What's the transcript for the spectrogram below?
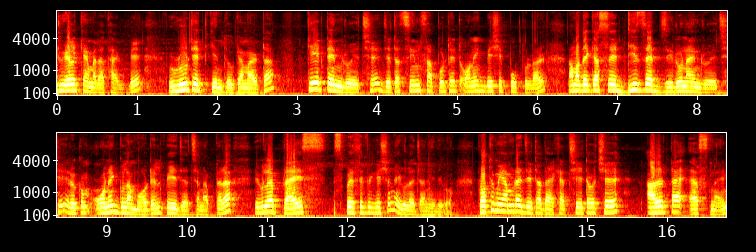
ডুয়েল ক্যামেরা থাকবে। রুটেড কিন্তু ক্যামেরাটা কে টেন রয়েছে, যেটা সিম সাপোর্টেড অনেক বেশি পপুলার আমাদের কাছে ডিজেড জিরো নাইন রয়েছে, এরকম অনেকগুলা মডেল পেয়ে যাচ্ছেন আপনারা। এগুলোর প্রাইস স্পেসিফিকেশন এগুলো জানিয়ে দেব। প্রথমে আমরা যেটা দেখাচ্ছি, এটা হচ্ছে আলট্রা এস নাইন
